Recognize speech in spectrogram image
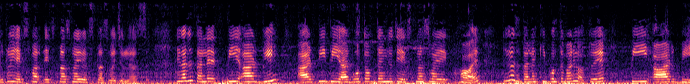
দুটোই X X plus Y X plus Y চলে আসছে। ঠিক আছে? তাহলে পি আর বি আর P B R both of them যদি এক্স প্লাস ওয়াই হয় ঠিক আছে? তাহলে কি বলতে পারি? অতএব P R B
